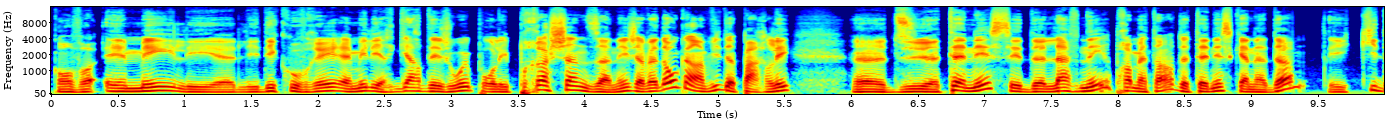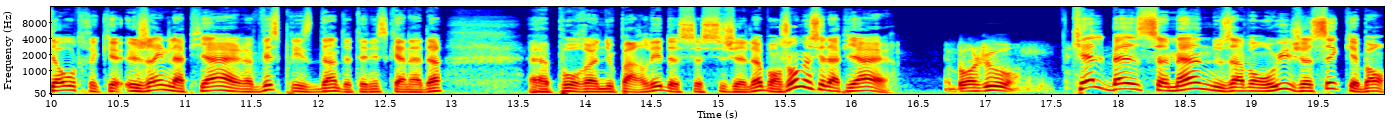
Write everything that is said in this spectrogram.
qu'on va aimer les, les, découvrir, aimer les regarder jouer pour les prochaines années. J'avais donc envie de parler du tennis et de l'avenir prometteur de Tennis Canada. Et qui d'autre que Eugène Lapierre, vice-président de Tennis Canada, pour nous parler de ce sujet-là? Bonjour, Monsieur Lapierre. Bonjour. Quelle belle semaine nous avons eue. Je sais que, bon,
